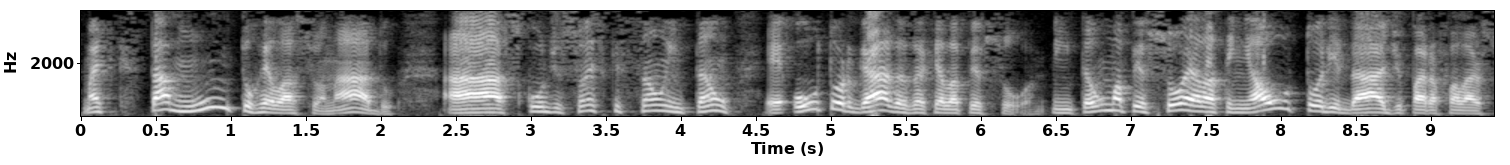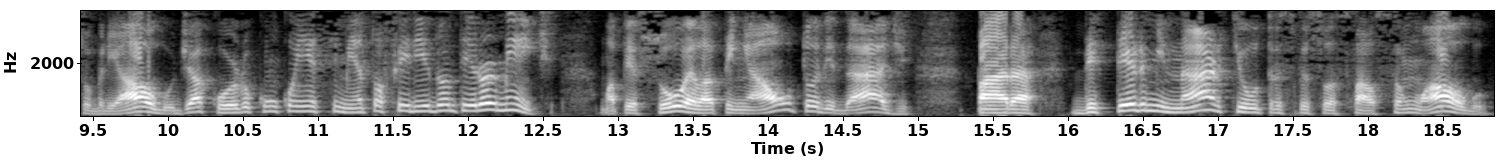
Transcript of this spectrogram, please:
mas que está muito relacionado às condições que são então é, outorgadas àquela pessoa. Então, uma pessoa ela tem autoridade para falar sobre algo de acordo com o conhecimento aferido anteriormente. Uma pessoa ela tem autoridade para determinar que outras pessoas façam algo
